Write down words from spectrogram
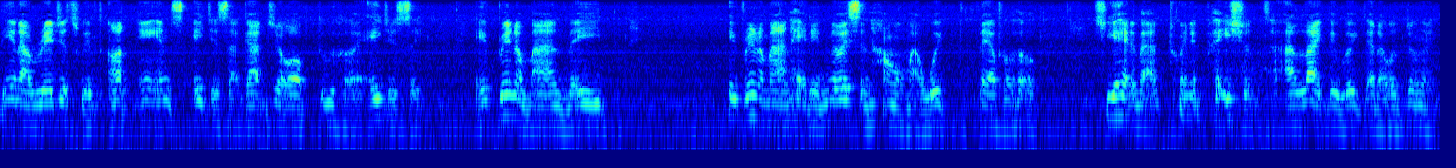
Then I registered with Aunt Ann's agency. I got a job through her agency. A friend of mine made a friend of mine had a nursing home. I worked there for her. She had about 20 patients. I liked the work that I was doing.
